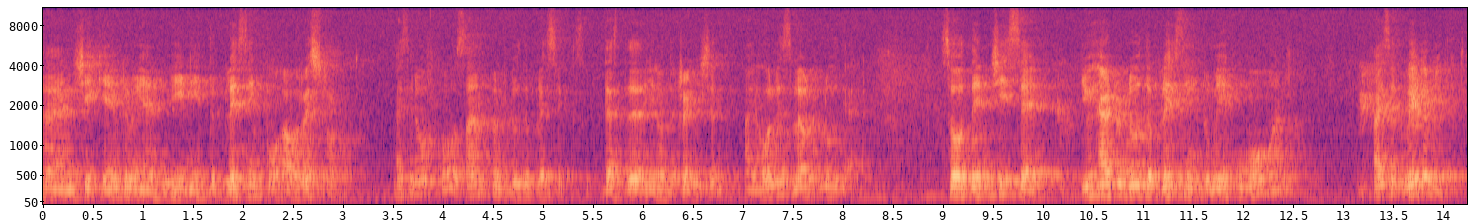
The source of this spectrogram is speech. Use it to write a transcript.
and she came to me and we need the blessing for our restaurant. I said, of course, I'm going to do the blessings. That's the, you know, the tradition. I always love to do that. So then she said, you have to do the blessing to make more money. I said, wait a minute.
